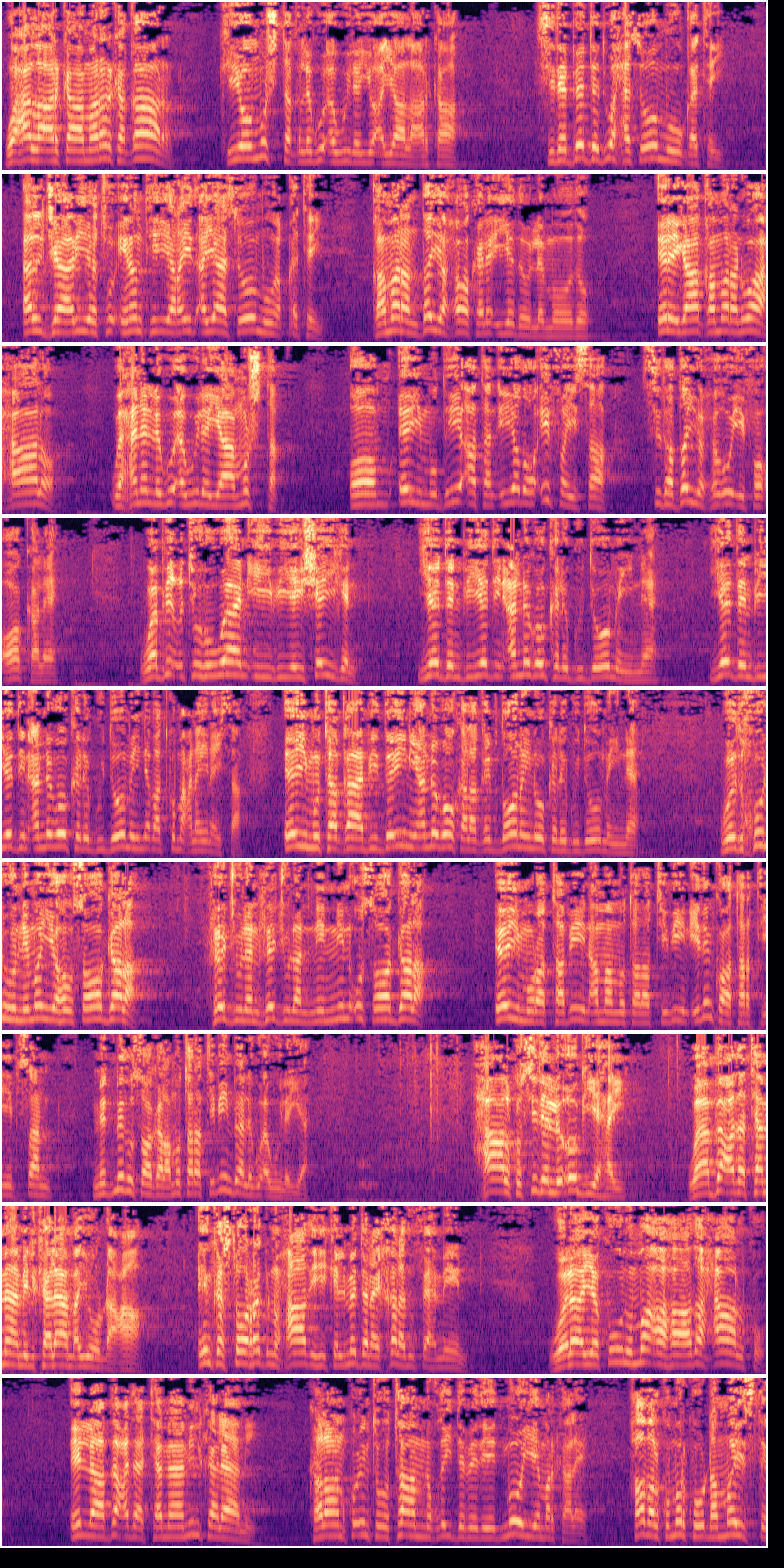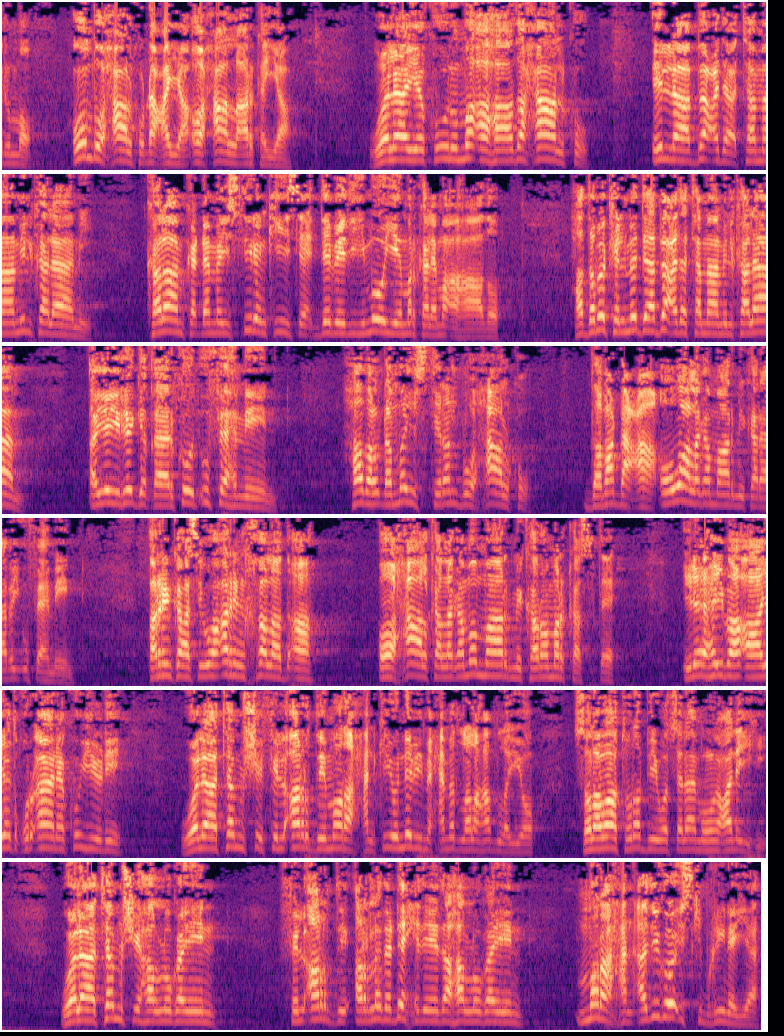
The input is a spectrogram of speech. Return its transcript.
Waxaa la arkaa mararka qaar kiioo mushtaq lagu awilayo ayaa la arkaa. Sida beded waxa soo muuqatay aljaariyatu inantii yarayd ayaa soo muuqatay. Qamaran dayaxoo kale iyadoo la moodo. Ereygaa qamaran waa xaalo waxaana lagu awilayaa mushtaq oo ay mudiicatan iyadoo ifaysa sida dayaxu u ifo oo kale. Wa bictuhu waan iibiyey shaygan yadan biyadin annagoo kala guddoomayna yadan biyadin annagoo kala guddoomayna baad ku macnaynaysaa. Ay mutaqaabidayni annagoo kala qibdoonayn oo kala guddoomayna wadkhuluu niman yahow soo gala rajulan rajulan nin nin u soo gala ay muratabiin ama mutaratibiin idinkoo tartiibsan mid mid u soo gala mutaratibiin baa lagu awilayaa xaalku sida la og yahay waa bacda tamaami alkalaam ayuu dhacaa inkastoo rag nuxaadihi kelmaddan ay khalad u fahmeen walaa yakuunu ma ahaado xaalku ilaa bacda tamaami alkalaami kalaamku intuu taam noqday dabadeed mooye mar kale hadalku markuu dhammaystirmo uunbuu xaalku dhacayaa oo xaal la arkayaa. Walaa yakuunu ma ahaado xaalku ilaa bacda tamaami alkalaami kalaamka dhammaystirankiisa debadii mooye mar kale ma ahaado. Haddaba kelmaddaa bacda tamaami alkalaam ayay ragga qaarkood u fahmeen. Hadal dhammaystiran buu xaalku daba dhacaa oo waa laga maarmi karaa bay u fahmeen. Arrinkaasi waa arrin khalad ah oo xaalka lagama maarmi karo mar kaste. Ilaahay baa aayad qur'aana ku yidhi walaa tamshi fi lardi maraxan kiyoo nebi maxamed lala hadlayo salawaatu rabbi wa salaamuhu calayhi. Walaa tamshi ha lugayn fi lardi arlada dhexdeeda ha lugayn maraxan adigoo iskibrinaya.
